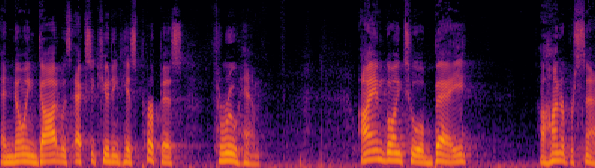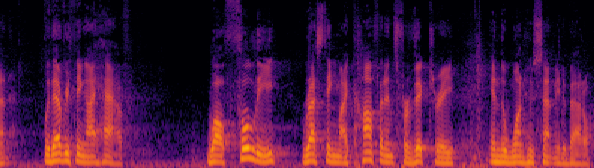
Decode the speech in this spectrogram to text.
and knowing God was executing his purpose through him. I am going to obey 100% with everything I have while fully resting my confidence for victory in the one who sent me to battle,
